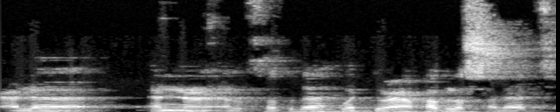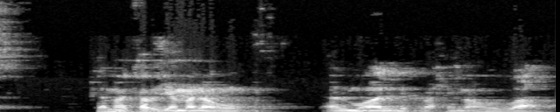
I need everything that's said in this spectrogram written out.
على أن الخطبة والدعاء قبل الصلاة كما ترجم له المؤلف رحمه الله.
